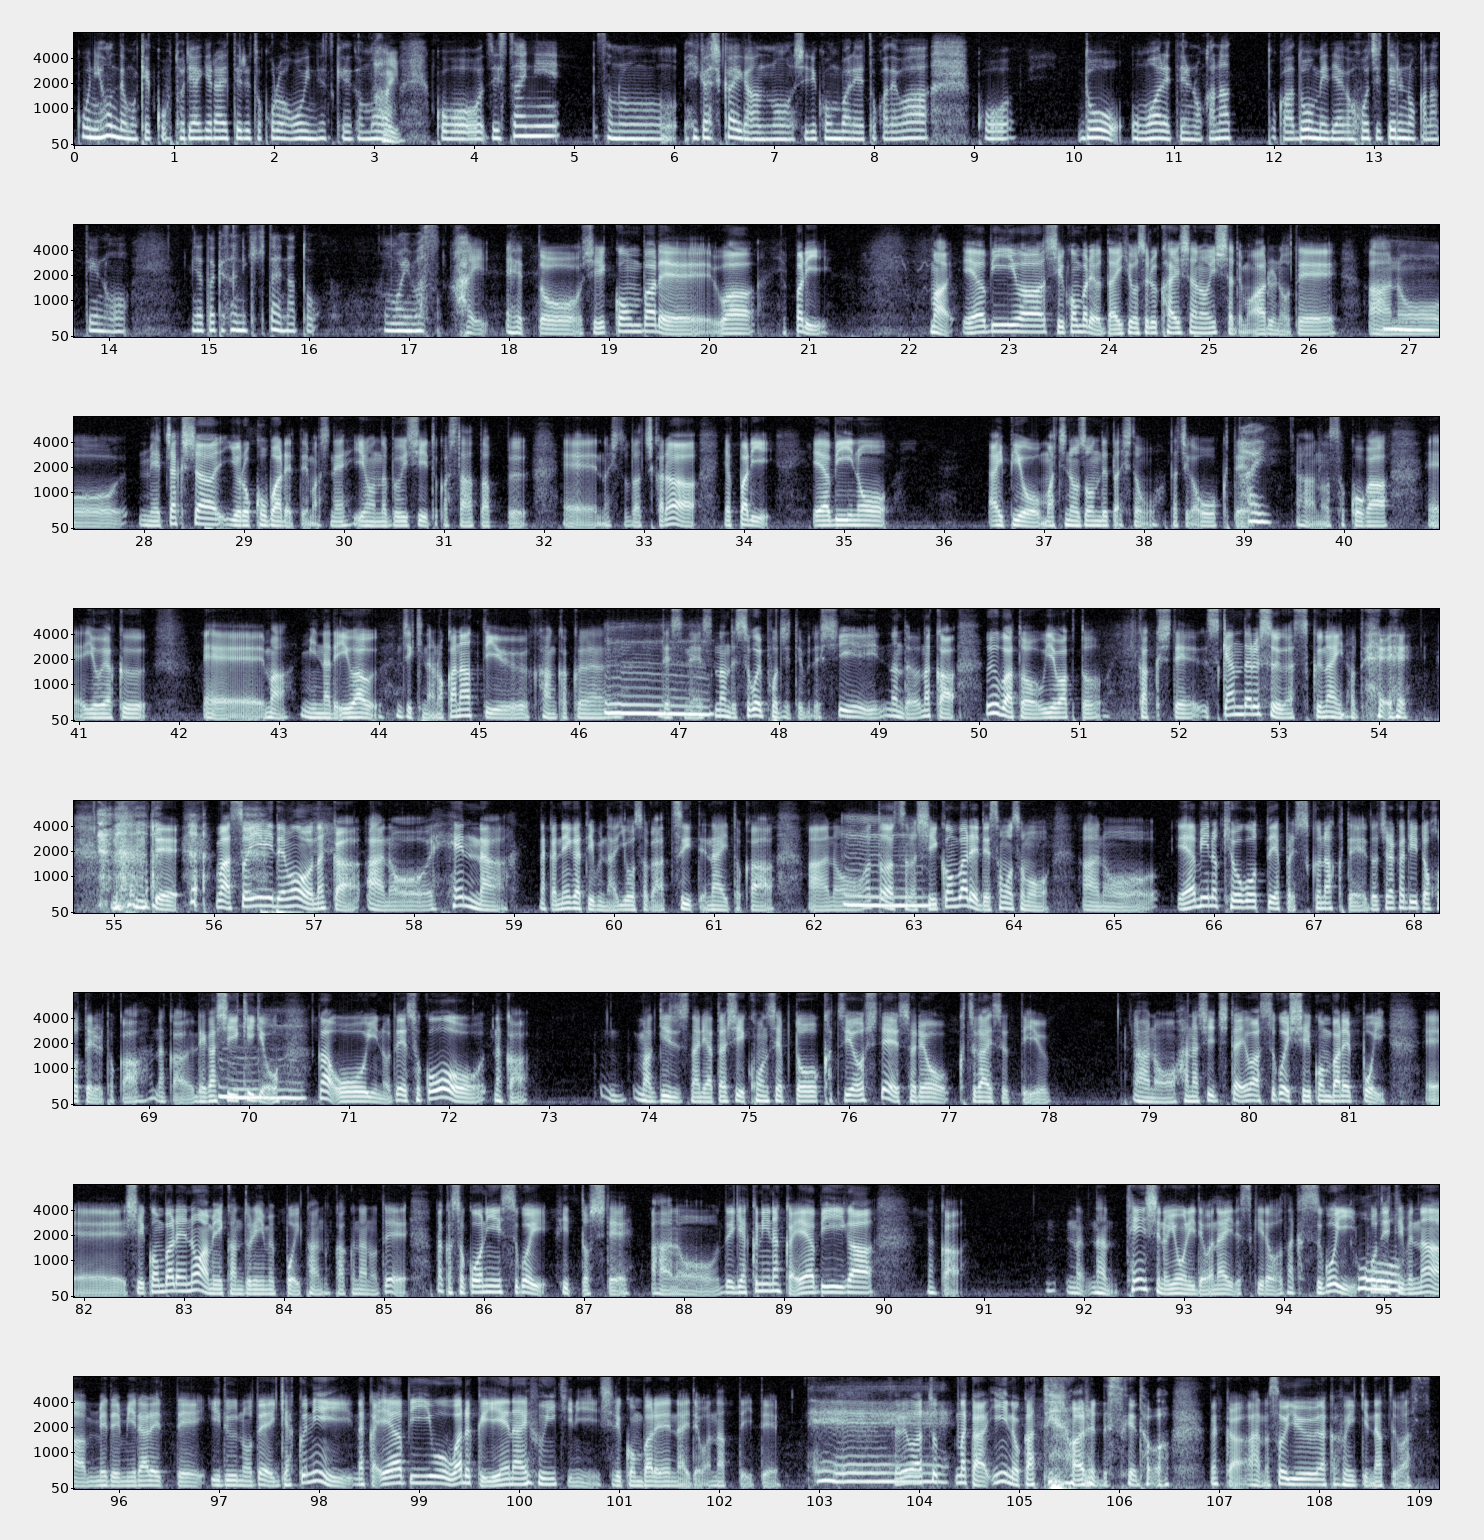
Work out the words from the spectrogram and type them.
こう日本でも結構取り上げられてるところは多いんですけれども、はいこう実際にその東海岸のシリコンバレーとかではこうどう思われてるのかなとかどうメディアが報じてるのかなっていうのを宮武さんに聞きたいなと思います。はいえっとシリコンバレーはやっぱりまあ Airb はシリコンバレーを代表する会社の一社でもあるのであの、めちゃくちゃ喜ばれてますね。いろんな VC とかスタートアップ、えーの人たちからやっぱり Airb の IPO を待ち望んでた人たちが多くて、はい。あのそこが、えーようやく、えーまあ、みんなで祝う時期なのかなっていう感覚ですね。うん。なんですごいポジティブですしなんだろうなんか Uber と WeWork と比較してスキャンダル数が少ないので なんでまあそういう意味でもなんかあの変ななんかネガティブな要素がついてないとかあのうん。あとはそのシリコンバレーでそもそもあのエアビーの競合ってやっぱり少なくてどちらかというとホテルとかなんかレガシー企業が多いのでそこをなんかまあ、技術なり新しいコンセプトを活用してそれを覆すっていうあの話自体はすごいシリコンバレーっぽい、えーシリコンバレーのアメリカンドリームっぽい感覚なのでなんかそこにすごいフィットしてあので逆になんか Airb がなんかななん天使のようにではないですけどなんかすごいポジティブな目で見られているので逆になんか Airb を悪く言えない雰囲気にシリコンバレー内ではなっていてへえそれはちょっとなんかいいのかっていうのはあるんですけど なんかあのそういうなんか雰囲気になってます。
